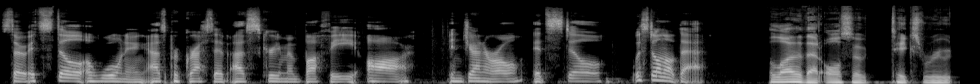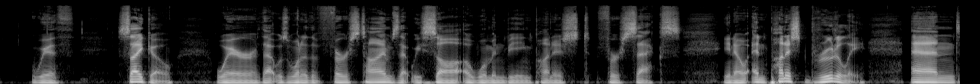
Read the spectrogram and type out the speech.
So it's still a warning, as progressive as Scream and Buffy are in general, it's still, we're still not there. a lot of that also takes root with Psycho, where that was one of the first times that we saw a woman being punished for sex, you know, and punished brutally. And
